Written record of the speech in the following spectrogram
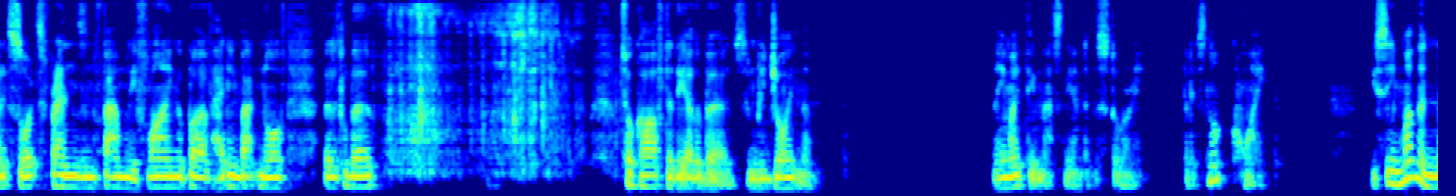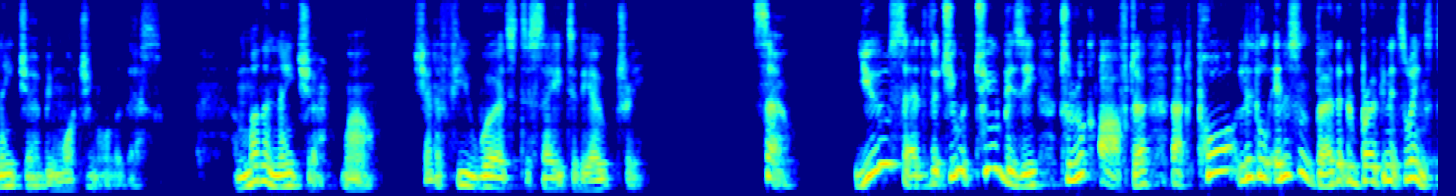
when it saw its friends and family flying above, heading back north, the little bird took after the other birds and rejoined them. Now, you might think that's the end of the story, but it's not quite. You see, Mother Nature had been watching all of this. And Mother Nature, well, she had a few words to say to the oak tree. So, you said that you were too busy to look after that poor little innocent bird that had broken its wings.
